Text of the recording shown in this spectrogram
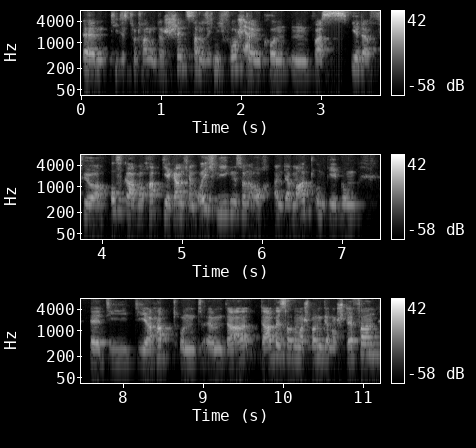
ähm, die das total unterschätzt haben und sich nicht vorstellen ja. konnten, was ihr da für Aufgaben auch habt, die ja gar nicht an euch liegen, sondern auch an der Marktumgebung äh, die, die ihr habt. Und ähm, da, da wäre es auch nochmal spannend, gerne noch Stefan,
